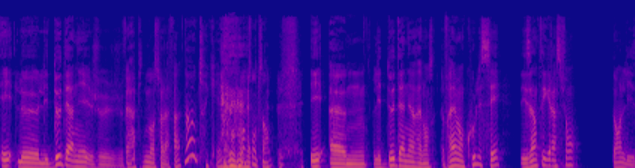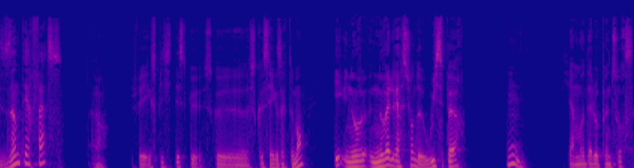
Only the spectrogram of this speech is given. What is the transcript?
et le- les deux derniers, je, je vais rapidement sur la fin. Non, t'inquiète, prends ton temps. Et euh, les deux dernières annonces vraiment cool, c'est des intégrations dans les interfaces. Vais expliciter ce que ce que ce que c'est exactement. Et une, nou- une nouvelle version de Whisper, Hmm. qui est un modèle open source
